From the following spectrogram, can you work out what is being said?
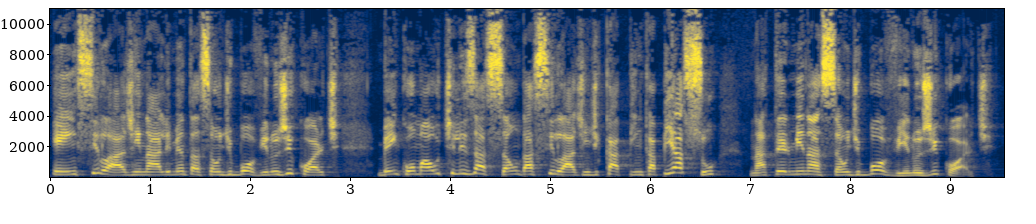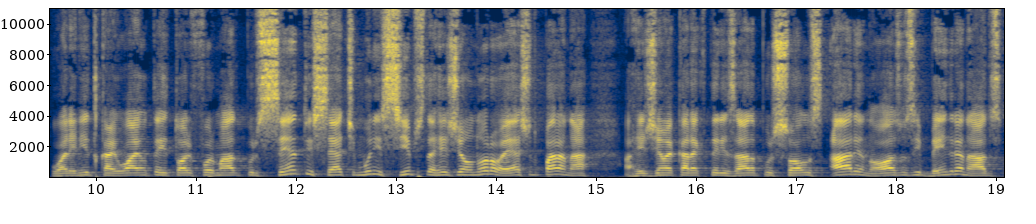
e em silagem na alimentação de bovinos de corte, bem como a utilização da silagem de capim-capiaçu na terminação de bovinos de corte. O Arenito Caiuá é um território formado por 107 municípios da região noroeste do Paraná. A região é caracterizada por solos arenosos e bem drenados,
